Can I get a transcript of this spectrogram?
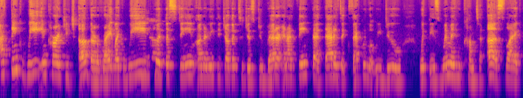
I think we encourage each other, right? Like we yeah. put the steam underneath each other to just do better, and I think that that is exactly what we do with these women who come to us. Like,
